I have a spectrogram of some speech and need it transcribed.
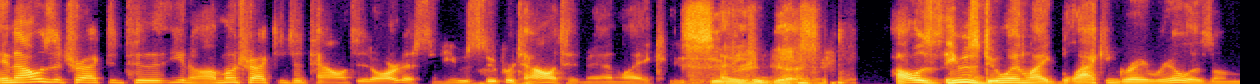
And I was attracted to, you know, I'm attracted to talented artists, and he was super talented, man. Like, He's super, I mean, he, yes. I was he was doing like black and gray realism.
